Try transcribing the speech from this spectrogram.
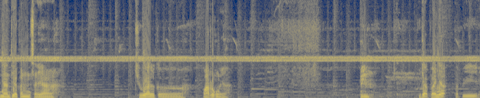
nanti akan saya jual ke warung ya. tidak banyak tapi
